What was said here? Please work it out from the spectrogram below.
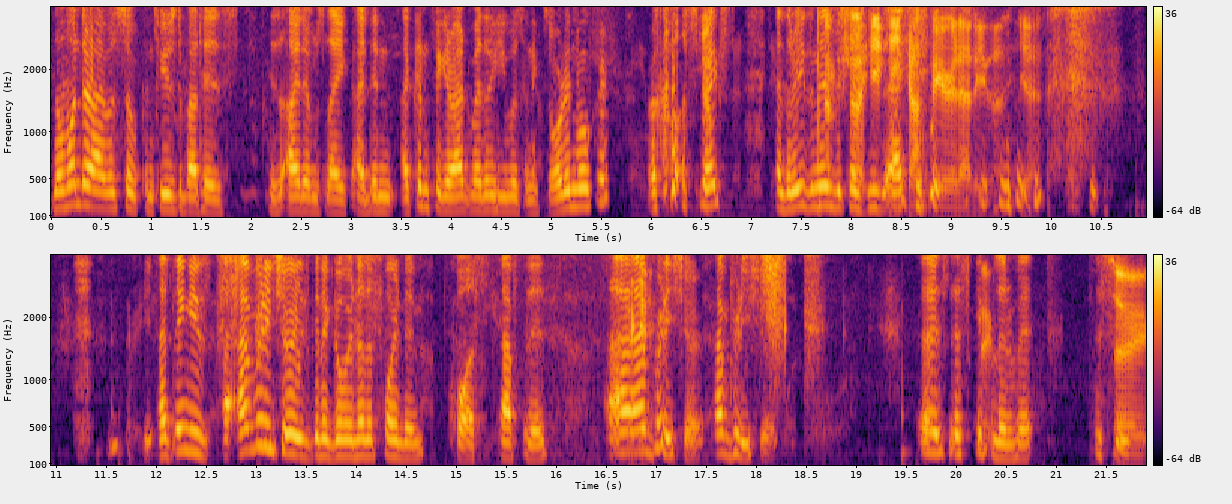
No wonder I was so confused about his his items. Like I didn't, I couldn't figure out whether he was an Exort Invoker or a Quas Wex. And the reason is I'm because sure he, he's he can't figure it out either. Yeah. I think he's. I'm pretty sure he's gonna go another point in Quas after this. I, I'm pretty sure. I'm pretty sure. Let's, let's skip a little bit. Let's see. So,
